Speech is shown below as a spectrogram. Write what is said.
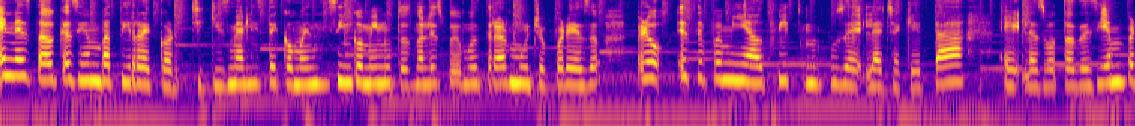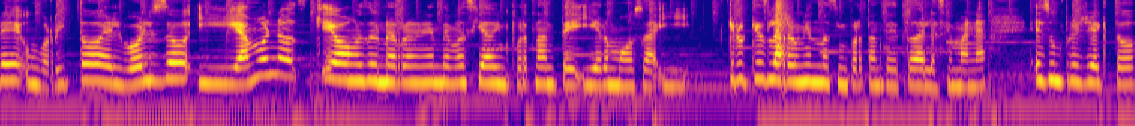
En esta ocasión batí récord, chiquis, me alisté como en 5 minutos, no les puedo mostrar mucho por eso, pero este fue mi outfit, me puse la chaqueta, eh, las botas de siempre, un gorrito, el bolso y vámonos, que vamos a una reunión demasiado importante y hermosa y creo que es la reunión más importante de toda la semana. Es un proyecto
